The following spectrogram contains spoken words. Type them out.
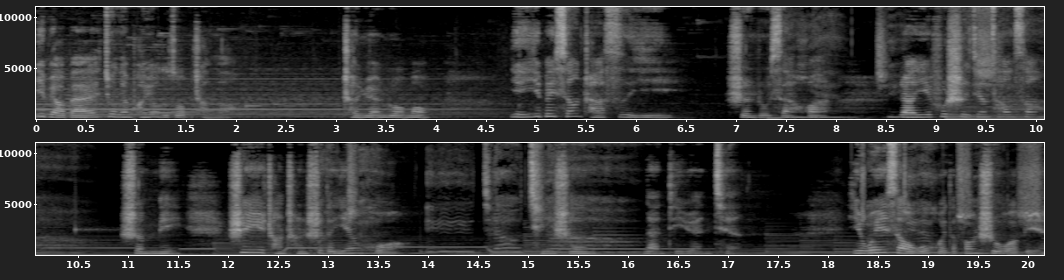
一表白就连朋友都做不成了。尘缘若梦，饮一杯香茶肆意，生如夏花，染一副世间沧桑。生命是一场尘世的烟火，情深难敌缘浅，以微笑无悔的方式握别。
